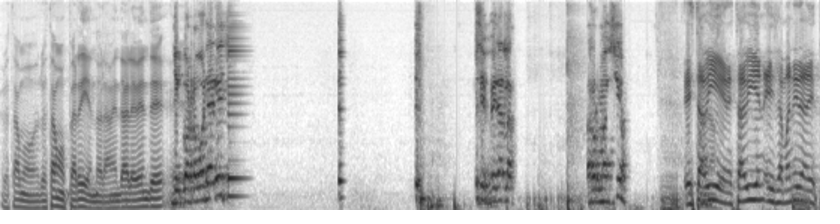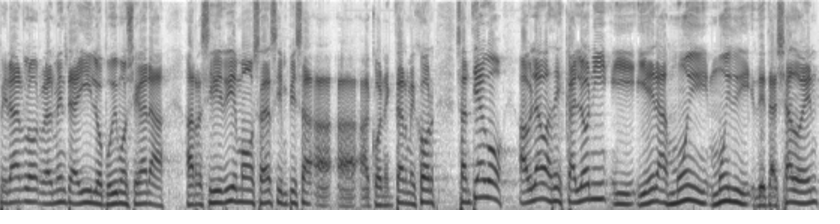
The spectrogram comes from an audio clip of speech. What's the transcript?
Lo estamos, lo estamos perdiendo, lamentablemente. De corroborar esto es esperar la formación. Está bien, está bien, es la manera de esperarlo, realmente ahí lo pudimos llegar a, recibir bien, vamos a ver si empieza a, conectar mejor. Santiago, hablabas de Scaloni y, eras muy, muy detallado en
